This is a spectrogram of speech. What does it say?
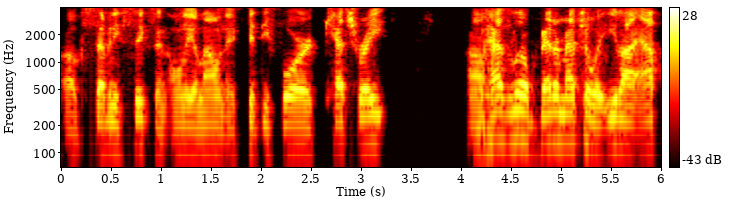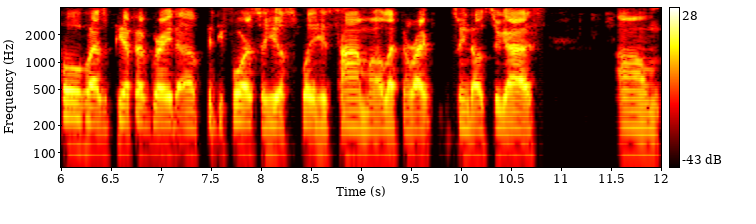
of seventy six and only allowing a fifty four catch rate. Uh, has a little better matchup with Eli Apple, who has a PFF grade of 54, so he'll split his time on the left and right between those two guys. Um,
